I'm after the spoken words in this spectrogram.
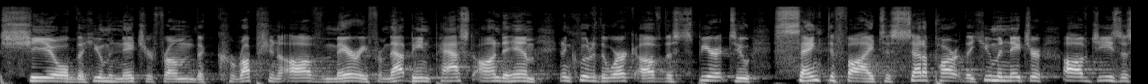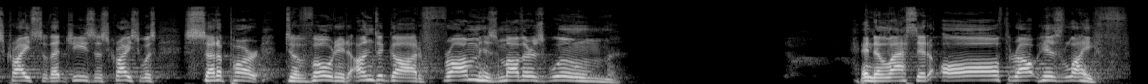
shield the human nature from the corruption of Mary, from that being passed on to him. It included the work of the Spirit to sanctify, to set apart the human nature of Jesus Christ so that Jesus Christ was set apart, devoted unto God from his mother's womb. And it lasted all throughout his life.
